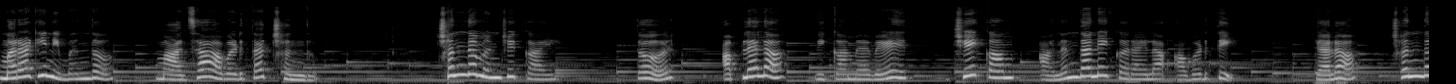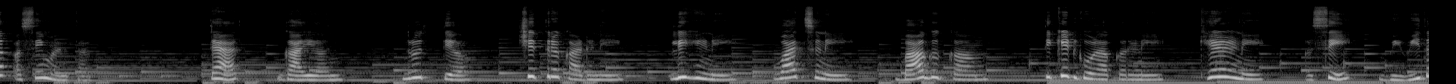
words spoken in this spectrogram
मराठी निबंध माझा आवडता छंद. छंद म्हणजे काय? तर आपल्याला रिकाम्या वेळेत जे काम आनंदाने करायला आवडते त्याला छंद असे म्हणतात. त्यात गायन नृत्य चित्र काढणे लिहिणे वाचणे बागकाम तिकीट गोळा करणे खेळणे असे विविध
